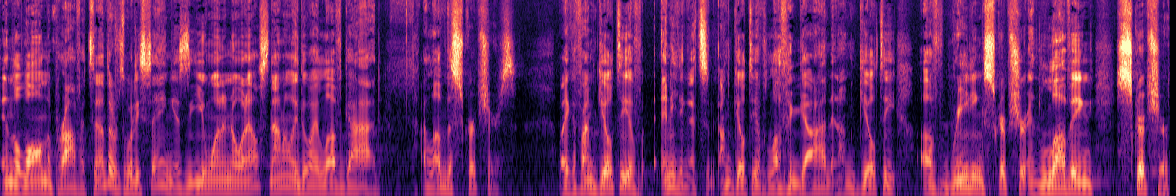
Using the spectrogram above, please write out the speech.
in the law and the prophets. In other words, what he's saying is, you want to know what else? Not only do I love God, I love the scriptures. Like if I'm guilty of anything, I'm guilty of loving God and I'm guilty of reading Scripture and loving Scripture.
